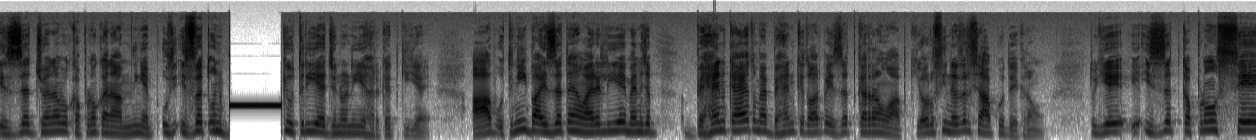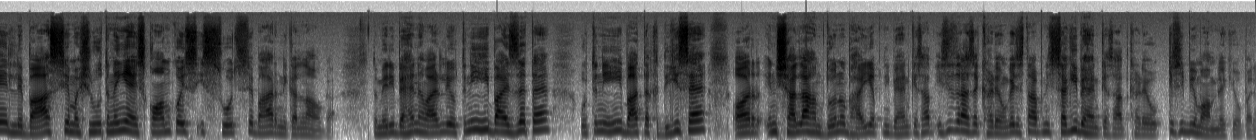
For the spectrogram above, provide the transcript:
इज़्ज़त जो है ना वो कपड़ों का नाम नहीं है इज़्ज़त उन की उतरी है जिन्होंने ये हरकत की है। आप उतनी बाइज़्ज़त हैं हमारे लिए मैंने जब बहन कहा है तो मैं बहन के तौर पे इज़्ज़त कर रहा हूँ आपकी और उसी नज़र से आपको देख रहा हूँ। तो ये इज़्ज़त कपड़ों से लिबास से मशरूत नहीं है इस कौम को इस इस सोच से बाहर निकलना होगा। तो मेरी बहन हमारे लिए उतनी ही बाइज़्ज़त है, उतनी ही बातकदीस है और इन हम दोनों भाई अपनी बहन के साथ इसी तरह से खड़े होंगे जिस तरह अपनी सगी बहन के साथ खड़े हो, किसी भी मामले के ऊपर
